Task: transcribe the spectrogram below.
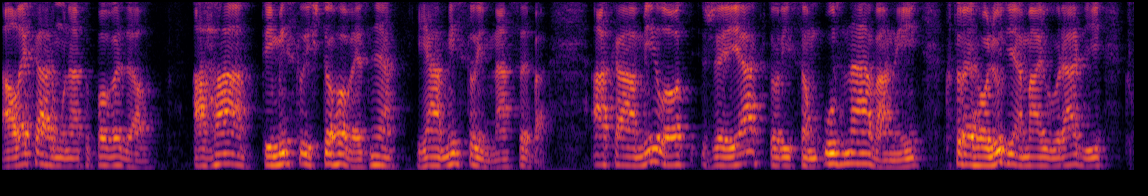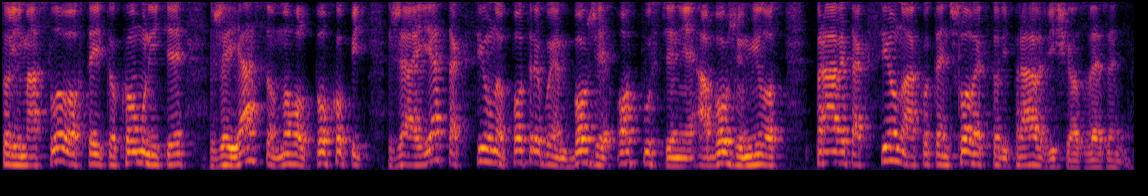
A lekár mu na to povedal, aha, ty myslíš toho väzňa? Ja myslím na seba aká milosť, že ja, ktorý som uznávaný, ktorého ľudia majú radi, ktorý má slovo v tejto komunite, že ja som mohol pochopiť, že aj ja tak silno potrebujem Božie odpustenie a Božiu milosť práve tak silno ako ten človek, ktorý práve vyšiel z väzenia.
